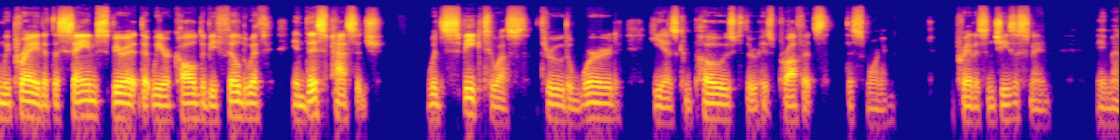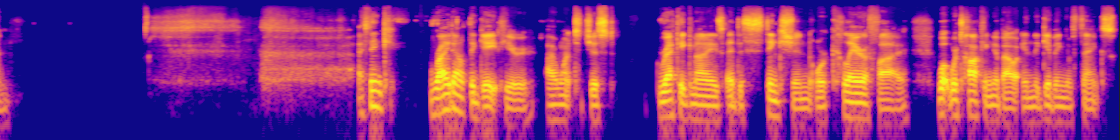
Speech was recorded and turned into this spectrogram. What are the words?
And we pray that the same spirit that we are called to be filled with in this passage would speak to us through the word he has composed through his prophets this morning. We pray this in Jesus' name. Amen. I think right out the gate here, I want to just recognize a distinction or clarify what we're talking about in the giving of thanks.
